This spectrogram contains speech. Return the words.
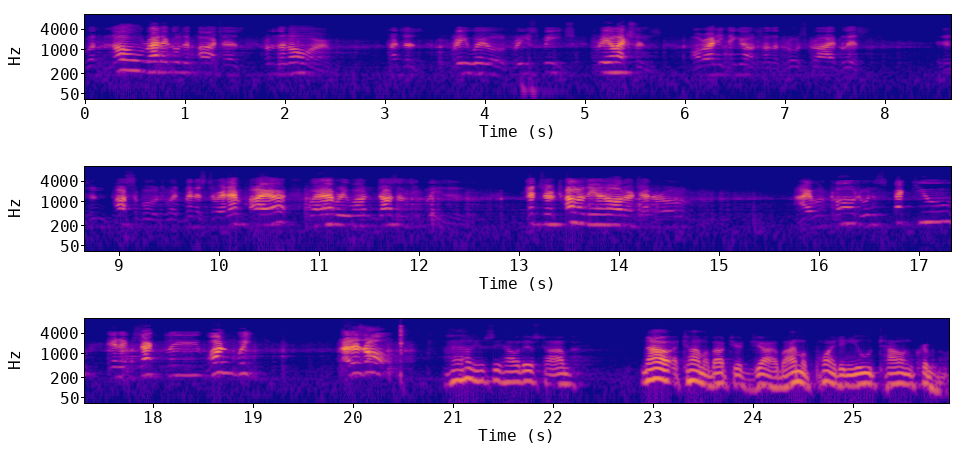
with no radical departures from the norm, such as free will, free speech, free elections, or anything else on the proscribed list. It is impossible to administer an empire where everyone does as he pleases. Get your colony in order, General. I will call to inspect you in exactly one week. That is all. Well, you see how it is, Tom. Now, uh, Tom, about your job. I'm appointing you town criminal.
